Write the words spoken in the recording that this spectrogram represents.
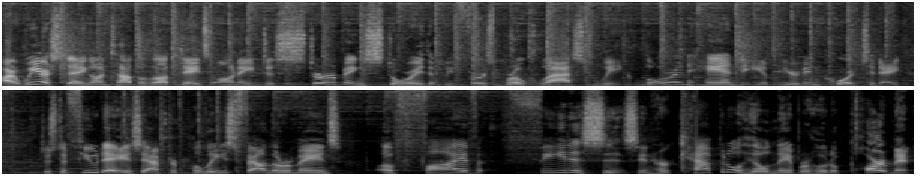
All right, we are staying on top of updates on a disturbing story that we first broke last week. Lauren Handy appeared in court today just a few days after police found the remains of five fetuses in her Capitol Hill neighborhood apartment.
